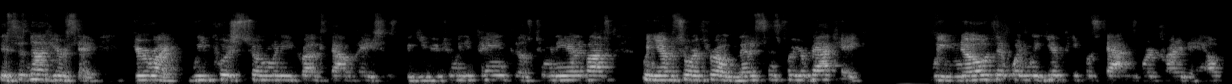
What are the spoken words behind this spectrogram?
This is not hearsay. You're right. We push so many drugs down patients. We give you too many pain pills, too many antibiotics. When you have a sore throat, medicines for your backache. We know that when we give people statins, we're trying to help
